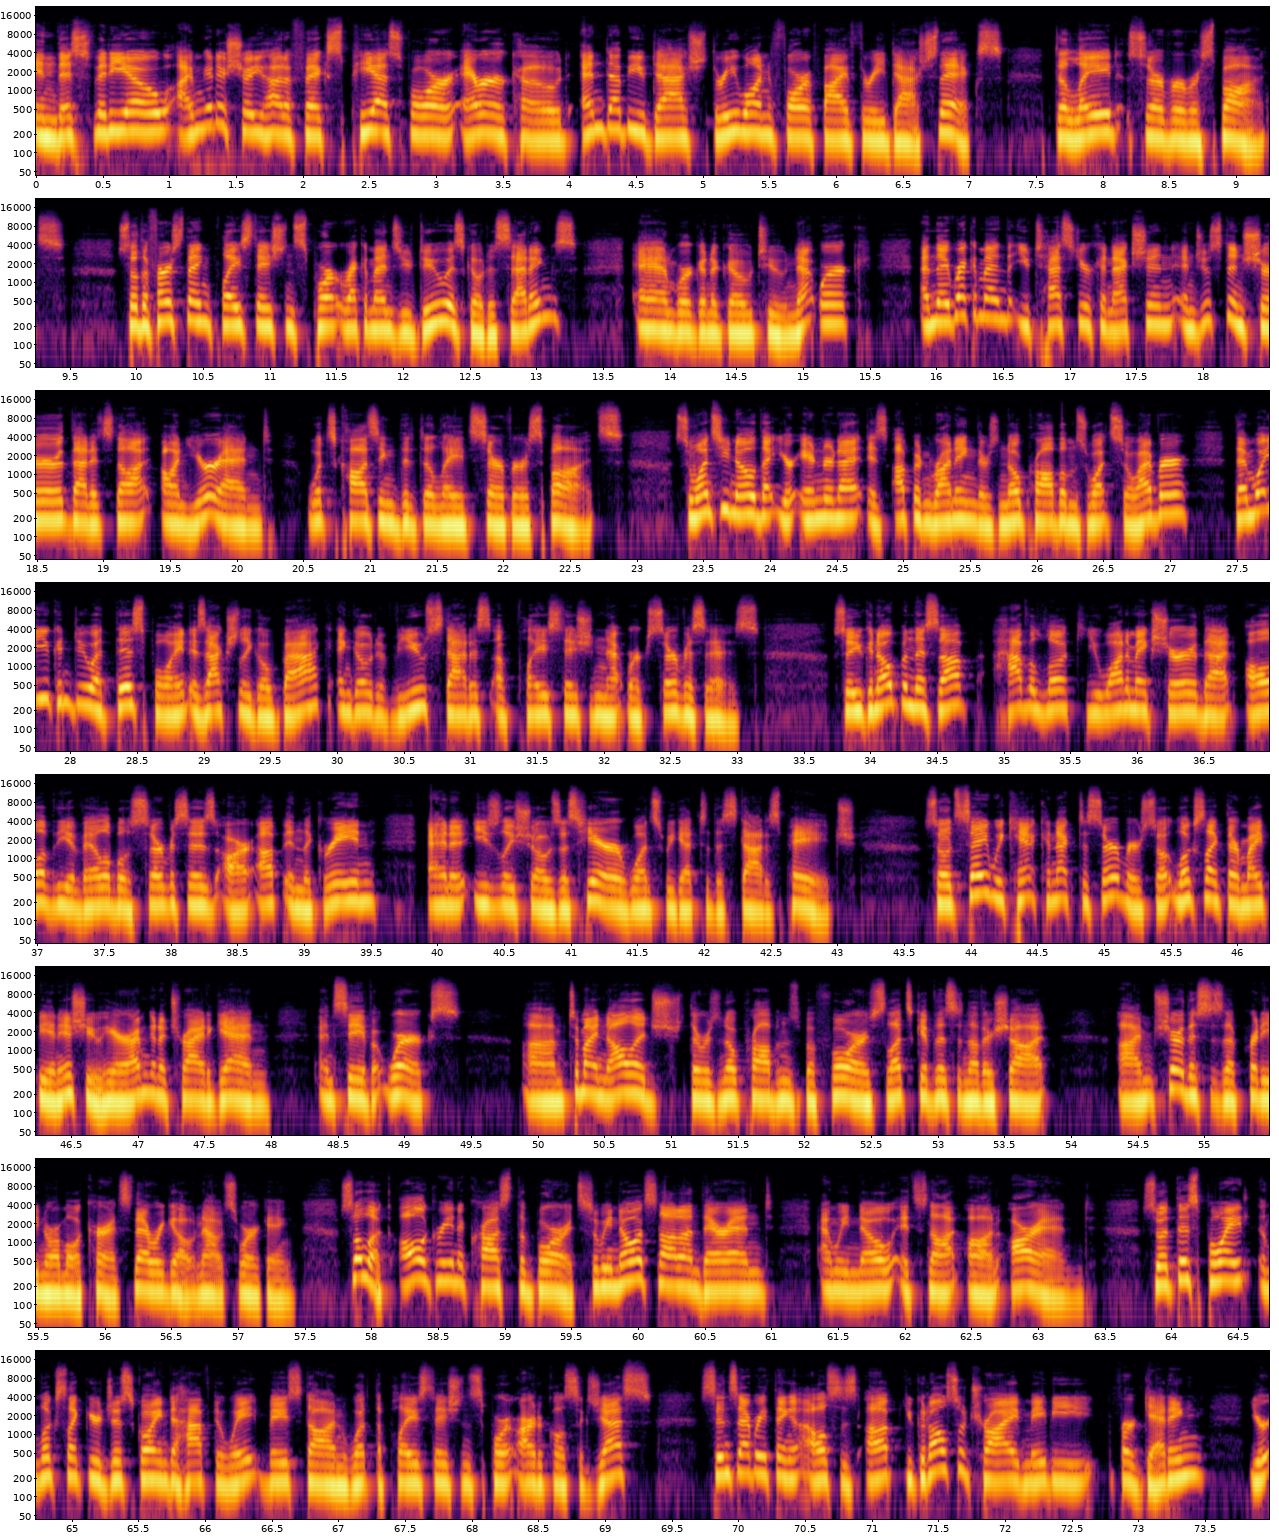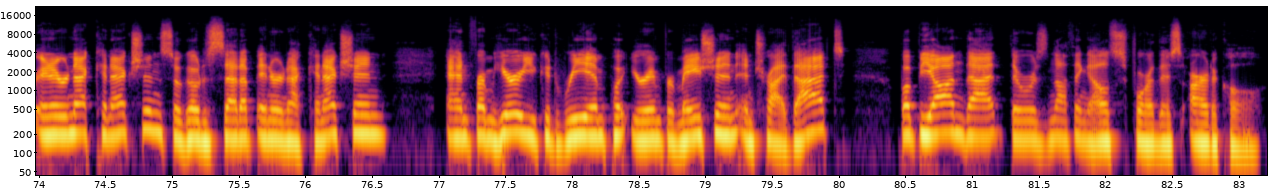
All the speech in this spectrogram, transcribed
In this video, I'm going to show you how to fix PS4 error code NW-31453-6, delayed server response. So the first thing PlayStation Support recommends you do is go to settings and we're going to go to network and they recommend that you test your connection and just ensure that it's not on your end what's causing the delayed server response. So once you know that your internet is up and running, there's no problems whatsoever, then what you can do at this point is actually go back and go to view status of PlayStation Network services. So you can open this up, have a look. You want to make sure that all of the available services are up in the green, and it easily shows us here once we get to the status page. So it's saying we can't connect to servers, so it looks like there might be an issue here. I'm going to try it again and see if it works. Um, to my knowledge, there was no problems before, so let's give this another shot. I'm sure this is a pretty normal occurrence. There we go. Now it's working. So look, all green across the board. So we know it's not on their end and we know it's not on our end. So at this point, it looks like you're just going to have to wait based on what the PlayStation support article suggests. Since everything else is up, you could also try maybe forgetting your internet connection. So go to setup internet connection and from here, you could re input your information and try that. But beyond that, there was nothing else for this article.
